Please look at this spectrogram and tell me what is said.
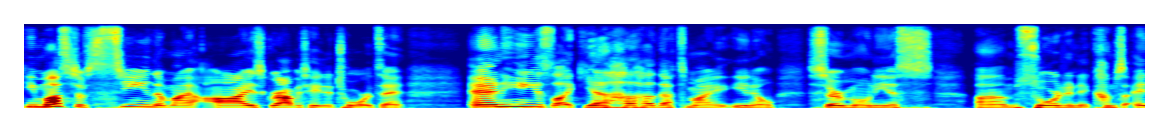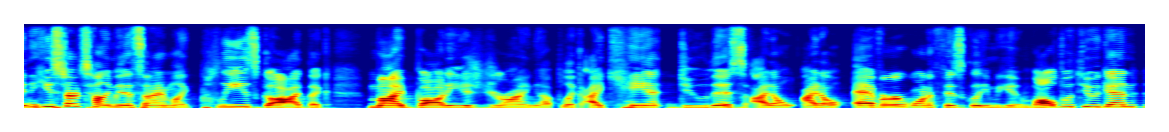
He must have seen that my eyes gravitated towards it. And he's like, Yeah, that's my, you know, ceremonious um, sword. And it comes, and he starts telling me this. And I'm like, Please, God, like, my body is drying up. Like, I can't do this. I don't, I don't ever want to physically be involved with you again.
